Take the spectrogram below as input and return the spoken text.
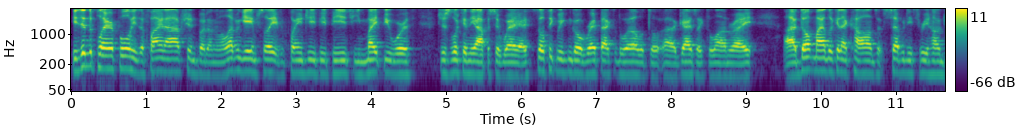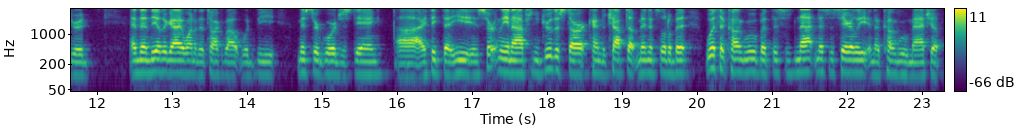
he's in the player pool. He's a fine option, but on an 11 game slate, if you're playing GPPs, he might be worth just looking the opposite way. I still think we can go right back to the well with uh, guys like Delon Wright. Uh, don't mind looking at Collins at 7,300. And then the other guy I wanted to talk about would be Mr. Gorgui Dieng. Uh, I think that he is certainly an option. He drew the start, kind of chopped up minutes a little bit with Okongwu, but this is not necessarily an Okongwu matchup.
